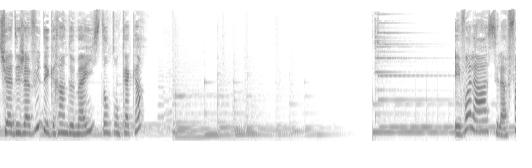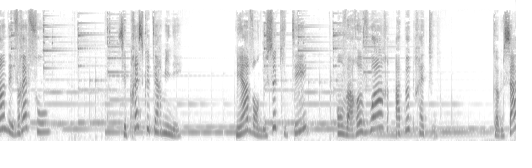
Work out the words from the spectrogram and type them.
Tu as déjà vu des grains de maïs dans ton caca? Et voilà, c'est la fin des vrais faux. C'est presque terminé. Mais avant de se quitter, on va revoir à peu près tout. Comme ça,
